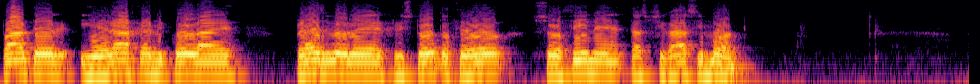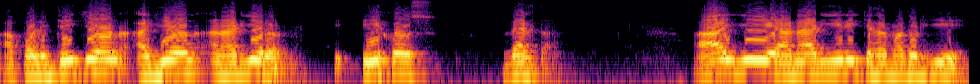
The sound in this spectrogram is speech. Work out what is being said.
Πάτερ Ιεράρχα Νικόλαε πρέσβευε Χριστό το Θεό σωθήνε τας ψυχάς ημών. Απολυτίκιον Αγίων Αναργύρων ήχος Δέλτα. Άγιοι Ανάργυροι και Θαυματουργοί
